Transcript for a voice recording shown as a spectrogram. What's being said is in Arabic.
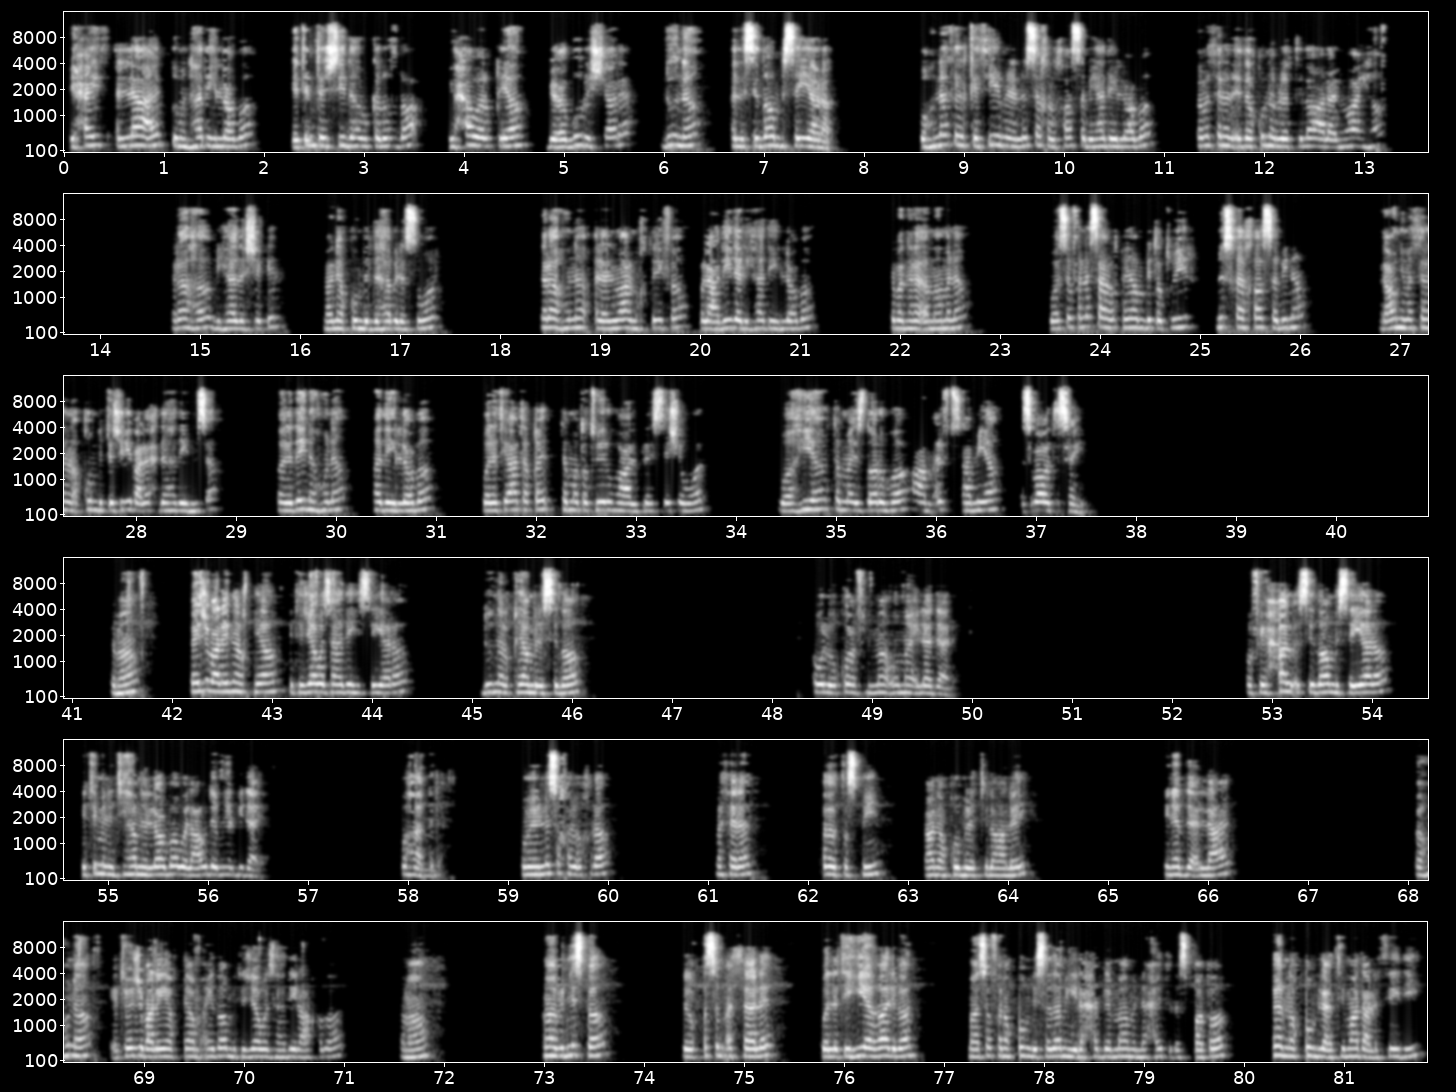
بحيث اللاعب ضمن هذه اللعبة يتم تجسيده كضفدع يحاول القيام بعبور الشارع دون الاصطدام بالسيارات وهناك الكثير من النسخ الخاصة بهذه اللعبة فمثلا إذا قمنا بالاطلاع على أنواعها نراها بهذا الشكل دعنا نقوم بالذهاب إلى الصور؟ نرى هنا الأنواع المختلفة والعديدة لهذه اللعبة كما نرى أمامنا. وسوف نسعى للقيام بتطوير نسخة خاصة بنا دعوني مثلا أقوم بالتجريب على إحدى هذه النسخ ولدينا هنا هذه اللعبة والتي أعتقد تم تطويرها على ال PlayStation 1 وهي تم إصدارها عام 1997 تمام؟ فيجب علينا القيام بتجاوز هذه السيارات دون القيام بالاصطدام أو الوقوع في الماء وما إلى ذلك. وفي حال اصطدام بالسيارة يتم الانتهاء من اللعبة والعودة من البداية. وهكذا. ومن النسخ الأخرى مثلا هذا التصميم دعنا نقوم بالإطلاع عليه. لنبدأ اللعب. فهنا يتوجب علي القيام أيضا بتجاوز هذه العقبات. تمام؟ أما بالنسبة للقسم الثالث والتي هي غالبا ما سوف نقوم باستخدامه إلى حد ما من ناحية الإسقاطات فلن نقوم بالاعتماد على 3D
